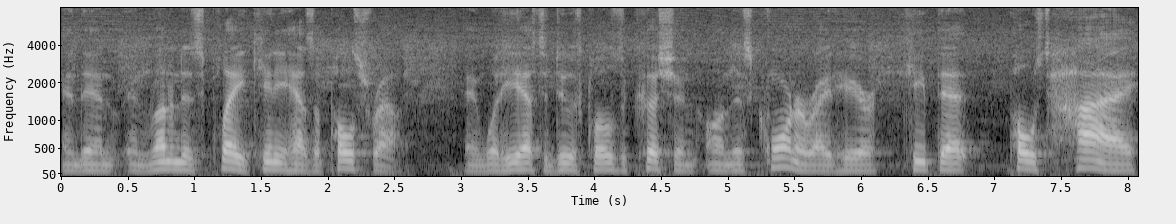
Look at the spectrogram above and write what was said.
And then in running this play, Kenny has a post route. And what he has to do is close the cushion on this corner right here, keep that post high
